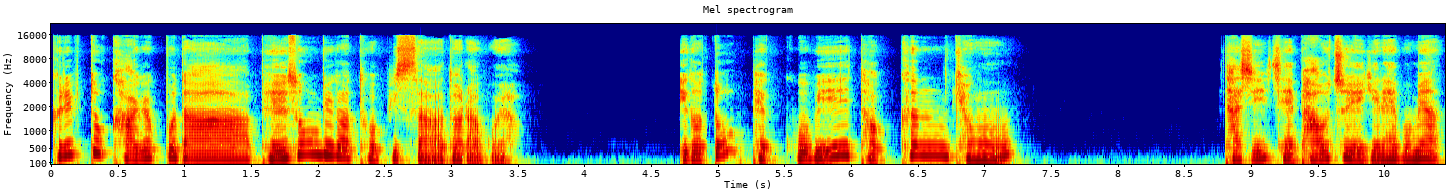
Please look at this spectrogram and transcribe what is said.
그립톡 가격보다 배송비가 더 비싸더라고요. 이것도 배꼽이 더 큰 경우. 다시 제 바우처 얘기를 해보면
